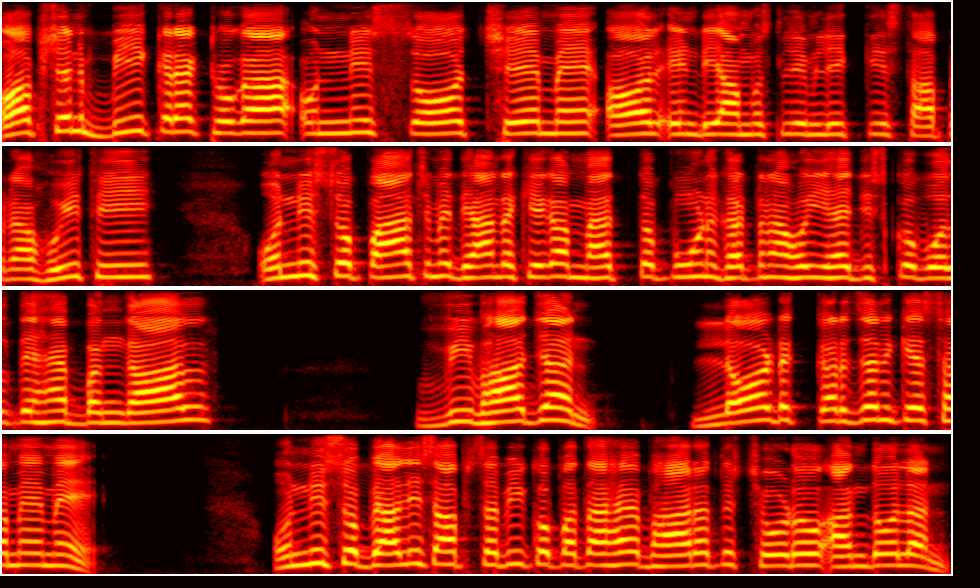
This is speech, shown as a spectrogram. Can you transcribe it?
ऑप्शन बी करेक्ट होगा 1906 में ऑल इंडिया मुस्लिम लीग की स्थापना हुई थी। 1905 में ध्यान रखिएगा, महत्वपूर्ण घटना हुई है जिसको बोलते हैं बंगाल विभाजन, लॉर्ड कर्जन के समय में। 1942 आप सभी को पता है, भारत छोड़ो आंदोलन,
